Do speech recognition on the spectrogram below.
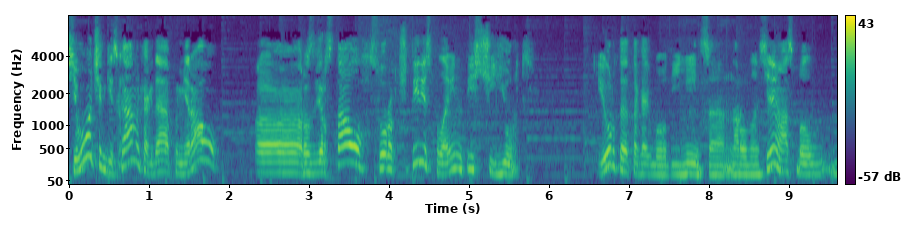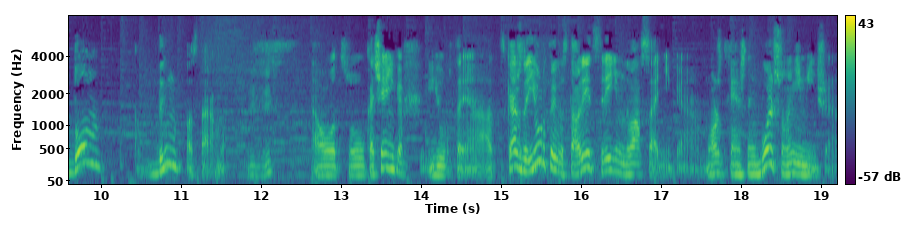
Всего Чингисхан, когда помирал, э, разверстал 44,5 тысячи юрт. Юрт это как бы вот единица народного населения. У нас был дом, дым по-старому. Угу. А вот у кочевников юрты. От каждой юрты выставляет в среднем два всадника. Может, конечно, и больше, но не меньше.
